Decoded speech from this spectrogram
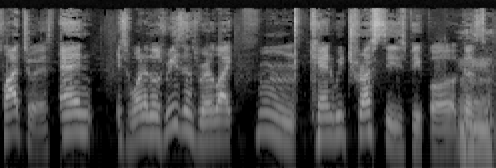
plot twist, and it's one of those reasons where like, hmm, can we trust these people? Because Mhm.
